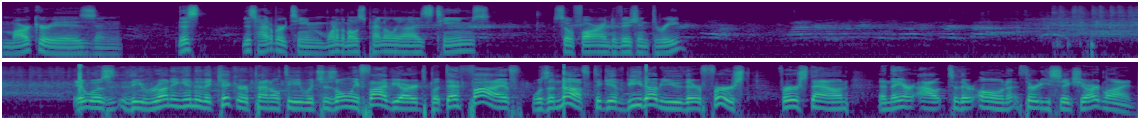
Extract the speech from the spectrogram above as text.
marker is. And this this Heidelberg team, one of the most penalized teams so far in Division Three. It was the running into the kicker penalty, which is only five yards, but that five was enough to give BW their first first down, and they are out to their own 36 yard line.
